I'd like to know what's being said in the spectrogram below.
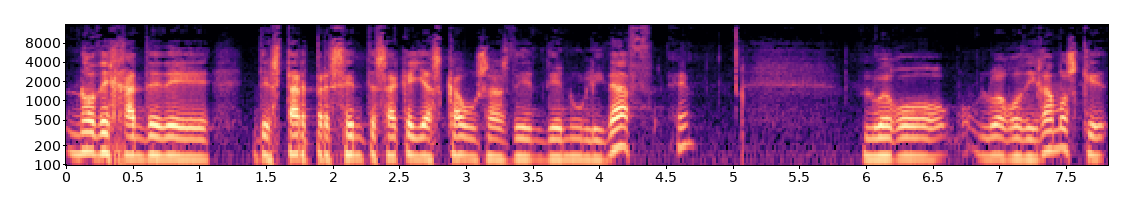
no dejan de, de, estar presentes aquellas causas de, de nulidad. Luego, luego digamos que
